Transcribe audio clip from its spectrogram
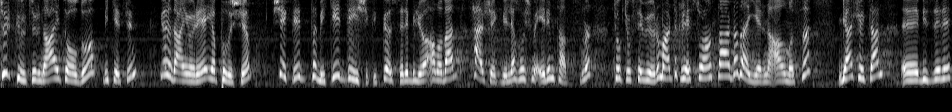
Türk kültürüne ait olduğu bir kesin yöreden yöreye yapılışı şekli tabii ki değişiklik gösterebiliyor ama ben her şekliyle hoş mu erim tatlısını çok çok seviyorum. Artık restoranlarda da yerini alması gerçekten e, bizleri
